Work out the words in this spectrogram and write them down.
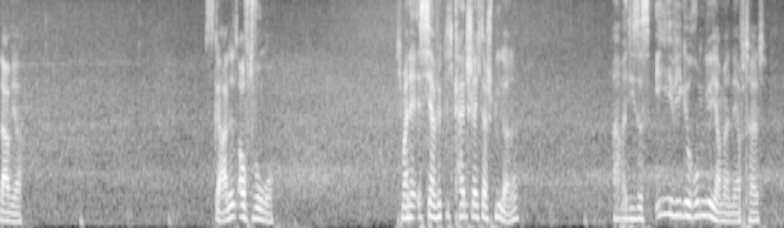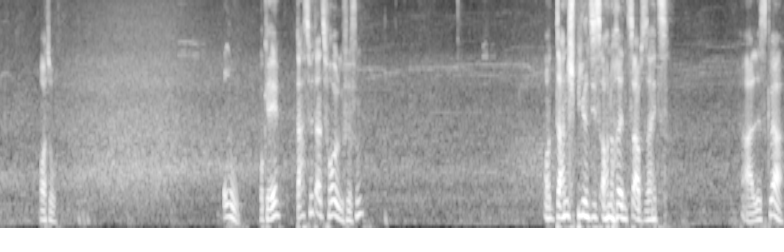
Lavia. Scarlett auf Dwomo. Ich meine, er ist ja wirklich kein schlechter Spieler, ne? Aber dieses ewige Rumgejammer nervt halt. Otto. Oh, okay. Das wird als Foul gepfiffen. Und dann spielen sie es auch noch ins Abseits. Alles klar.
